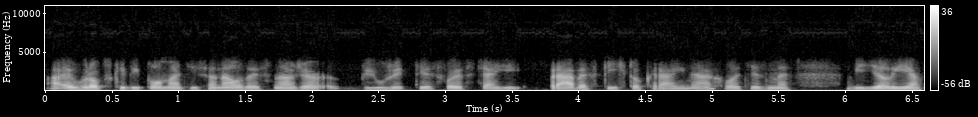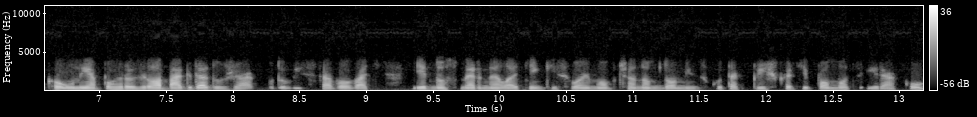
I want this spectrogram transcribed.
a európsky diplomati sa naozaj snažia využiť tie svoje vzťahy práve v týchto krajinách. V lete sme videli, ako Únia pohrozila Bagdadu, že ak budú vystavovať jednosmerné letenky svojim občanom do Minsku, tak priškrti pomoc Iraku.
